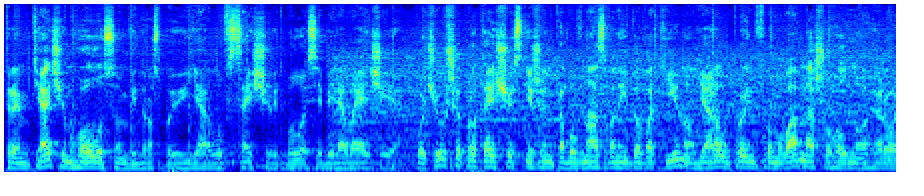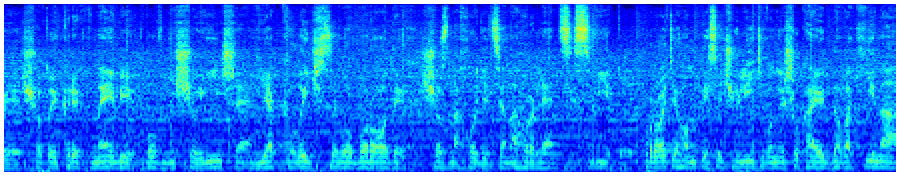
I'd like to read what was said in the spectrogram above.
Тремтячим голосом він розповів ярлу все, що відбулося біля вечі. Почувши про те, що сніжинка був названий Довакіном, ярл проінформував нашого головного героя, що той крик в небі був ніщо інше, як клич сивобородих, що знаходяться на горлянці світу. Протягом тисячоліть вони шукають Давакіна,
